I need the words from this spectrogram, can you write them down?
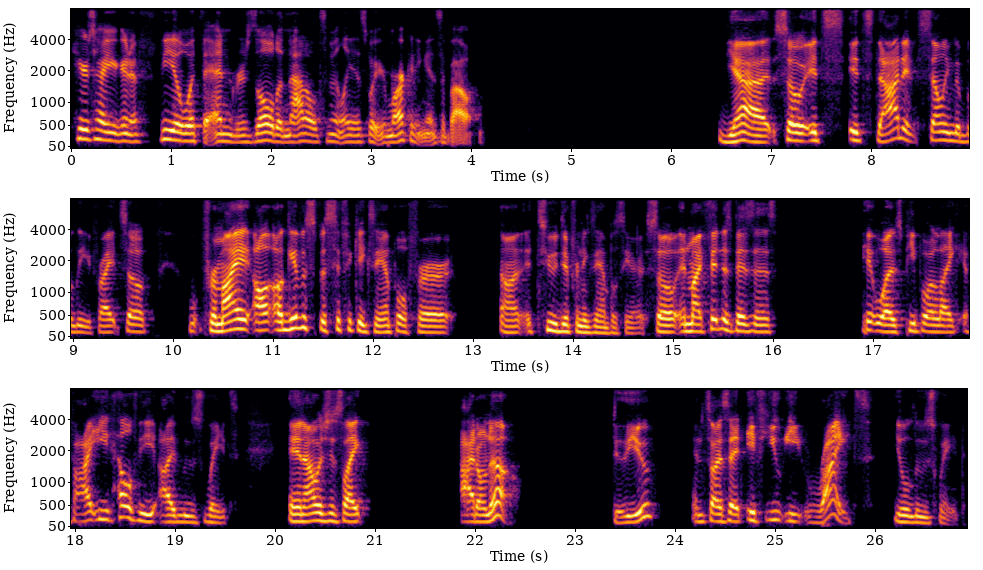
here's how you're going to feel with the end result. And that ultimately is what your marketing is about. Yeah. So it's, it's that it's selling the belief, right? So for my, I'll, I'll give a specific example for uh, two different examples here. So in my fitness business, it was people are like, if I eat healthy, I lose weight. And I was just like, I don't know. Do you? And so I said, if you eat right, you'll lose weight.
